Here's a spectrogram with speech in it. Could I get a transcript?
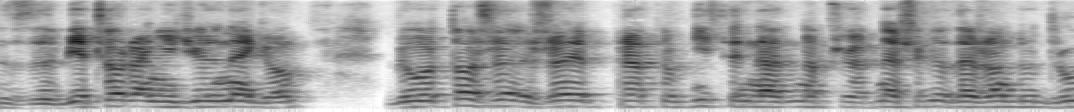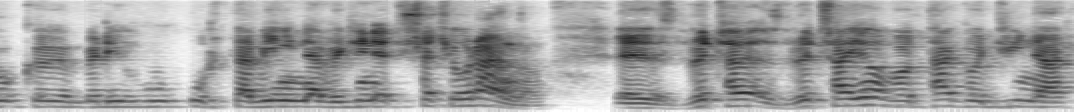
z wieczora niedzielnego było to, że, że pracownicy na, na przykład naszego zarządu dróg byli ustawieni na godzinę trzecią rano. Y, Zwycza, zwyczajowo ta godzina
